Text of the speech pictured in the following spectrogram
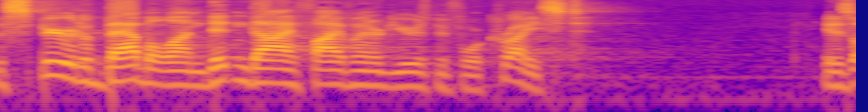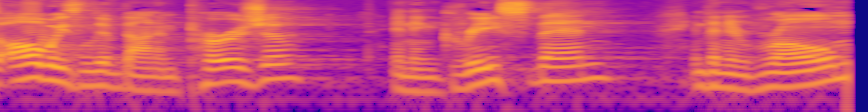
The spirit of Babylon didn't die 500 years before Christ. It has always lived on in Persia and in Greece then, and then in Rome.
